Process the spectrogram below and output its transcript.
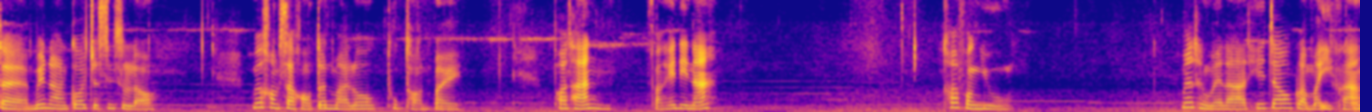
แต่ไม่นานก็จะสิ้นสุดแล้ว เมื่อคำสั่งของต้นไม้โลกถูกถอนไปพอท่านฟังให้ดีนะ ข้าฟังอยู่ เมื่อถึงเวลาที่เจ้ากลับมาอีกครั้ง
